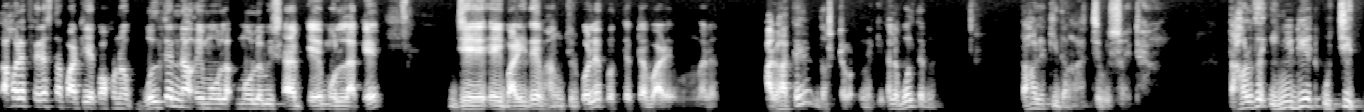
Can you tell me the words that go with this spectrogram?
তাহলে ফেরেস্তা পাঠিয়ে কখনো বলতেন না ওই মৌলা- মৌলবী সাহেবকে, মোল্লাকে, যে এই বাড়িতে ভাঙচুর করলে প্রত্যেকটা বাড়ি মানে আঘাতে দশটা নাকি। তাহলে বলতেন না। তাহলে কি দাঁড়াচ্ছে বিষয়টা? তাহলে তো ইমিডিয়েট উচিত।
